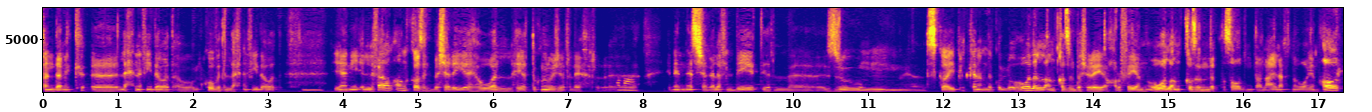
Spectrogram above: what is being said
pandemic اللي إحنا فيه دوت أو الكوفيد اللي إحنا فيه دوت. يعني اللي فعلا أنقذ البشرية هو. هي التكنولوجيا في الآخر طبعا إن الناس شغالة في البيت ال- ال Zoom ال Skype الكلام ده كله هو ده اللي أنقذ البشرية حرفيا وهو اللي أنقذ الاقتصاد بتاع العالم إن هو ينهار.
